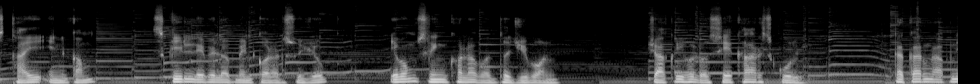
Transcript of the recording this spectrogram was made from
স্থায়ী ইনকাম স্কিল ডেভেলপমেন্ট করার সুযোগ এবং শৃঙ্খলাবদ্ধ জীবন। চাকরি হলো শেখার স্কুল তার কারণ আপনি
